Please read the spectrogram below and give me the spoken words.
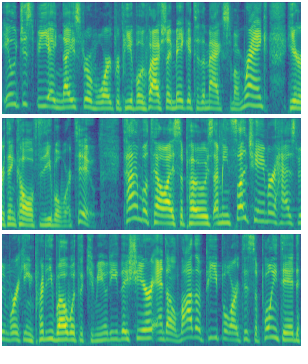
It would just be a nice reward for people who actually make it to the maximum rank here within Call of Duty World War II. Time will tell, I suppose. I mean, Sledgehammer has been working pretty well with the community this year, and a lot of people are disappointed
